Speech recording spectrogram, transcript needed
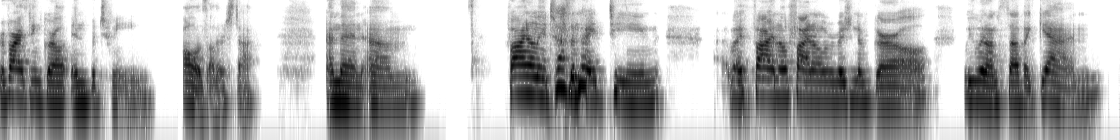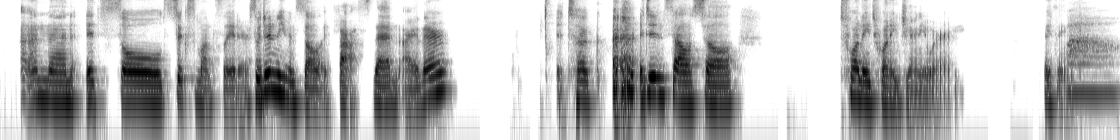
revising girl in between all this other stuff and then um finally in 2019 my final final revision of girl we went on sub again and then it sold six months later. So it didn't even sell like fast then either. It took it didn't sell until 2020 january i think. Wow.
